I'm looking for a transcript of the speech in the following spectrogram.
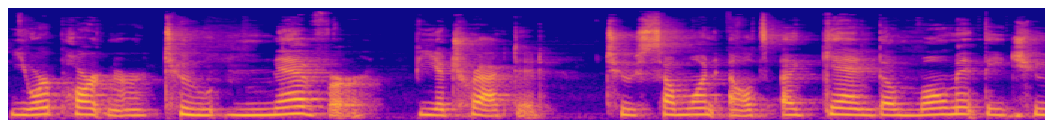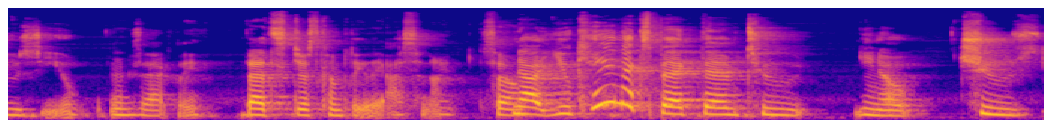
your partner to never be attracted to someone else again the moment they choose you. Exactly. That's just completely asinine. So Now, you can't expect them to, you know, choose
